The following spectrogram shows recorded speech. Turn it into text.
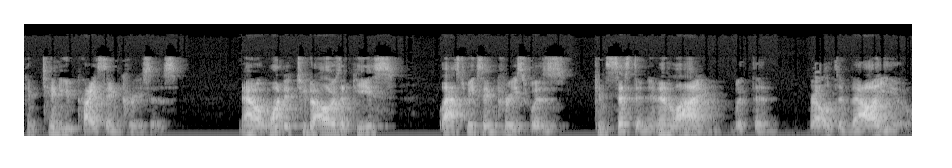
continued price increases. Now, at $1 to $2 a piece, last week's increase was consistent and in line with the relative value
